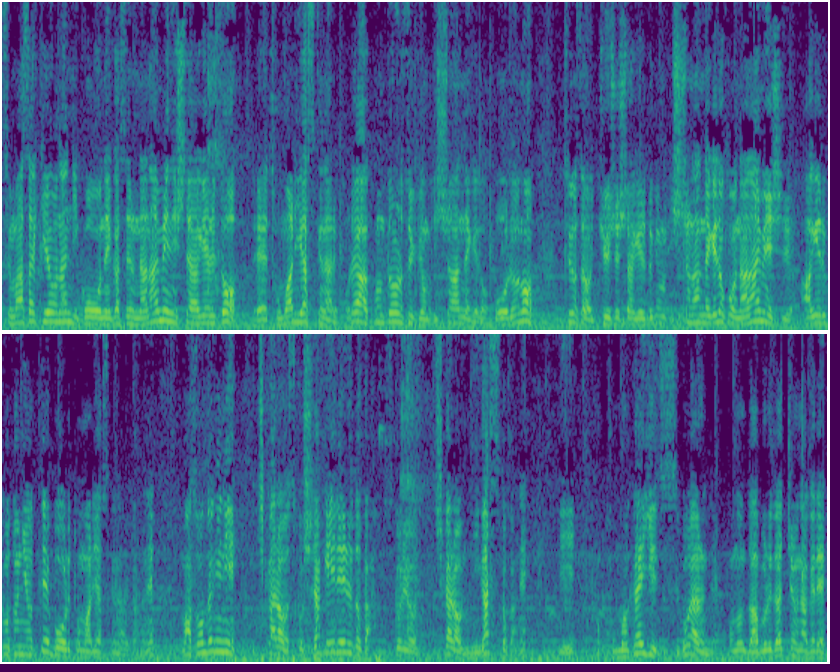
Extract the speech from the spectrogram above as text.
つま先を何にこう寝かせる、斜めにしてあげると、えー、止まりやすくなる。これはコントロールする時も一緒なんだけど、ボールの強さを吸収してあげる時も一緒なんだけど、こう斜めにしてあげることによってボール止まりやすくなるからね。まあその時に力を少しだけ入れるとか、少し力を逃がすとかね。いい、細かい技術すごいあるんだよ。このダブルダッチの中で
